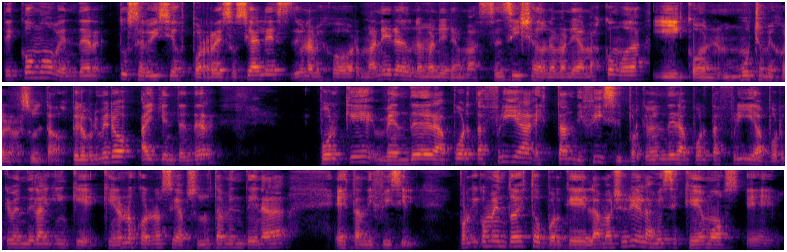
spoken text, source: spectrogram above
de cómo vender tus servicios por redes sociales de una mejor manera, de una manera más sencilla, de una manera más cómoda y con muchos mejores resultados. Pero primero hay que entender por qué vender a puerta fría es tan difícil, por qué vender a puerta fría, por qué vender a alguien que, no nos conoce absolutamente nada es tan difícil. ¿Por qué comento esto? Porque la mayoría de las veces que vemos eh,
